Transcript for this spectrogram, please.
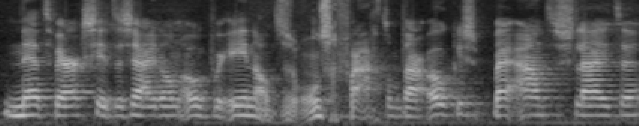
netwerk. Zitten zij dan ook weer in. Hadden ze ons gevraagd om daar ook eens bij aan te sluiten.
